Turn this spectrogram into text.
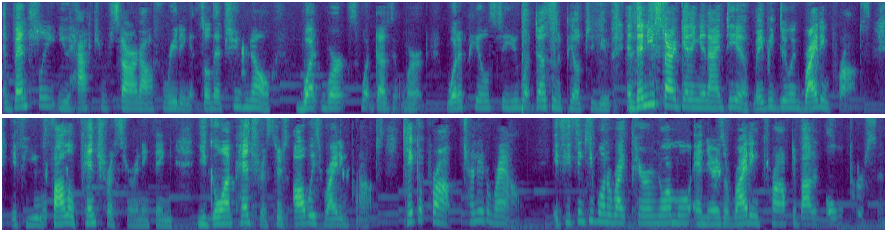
eventually you have to start off reading it so that you know what works, what doesn't work, what appeals to you, what doesn't appeal to you. And then you start getting an idea, maybe doing writing prompts. If you follow Pinterest or anything, you go on Pinterest, there's always writing prompts. Take a prompt, turn it around. If you think you want to write paranormal and there's a writing prompt about an old person,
